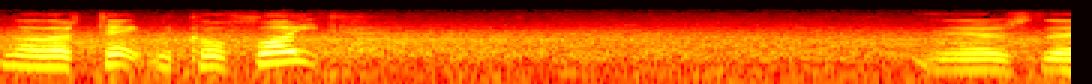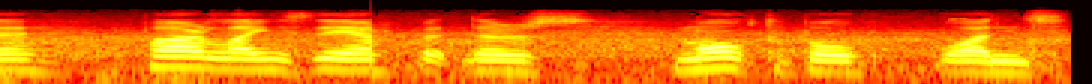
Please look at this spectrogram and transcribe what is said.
another technical flight. There's the power lines there, but there's multiple ones,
